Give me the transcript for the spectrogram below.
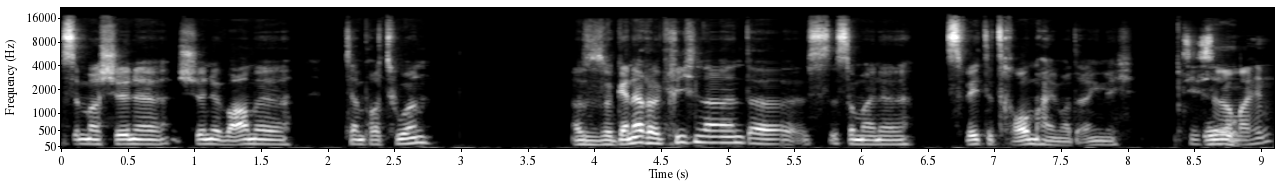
ist immer schöne, schöne, warme Temperaturen. Also so generell Griechenland, da ist, ist so meine zweite Traumheimat eigentlich. Ziehst du da Oh. mal hin?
